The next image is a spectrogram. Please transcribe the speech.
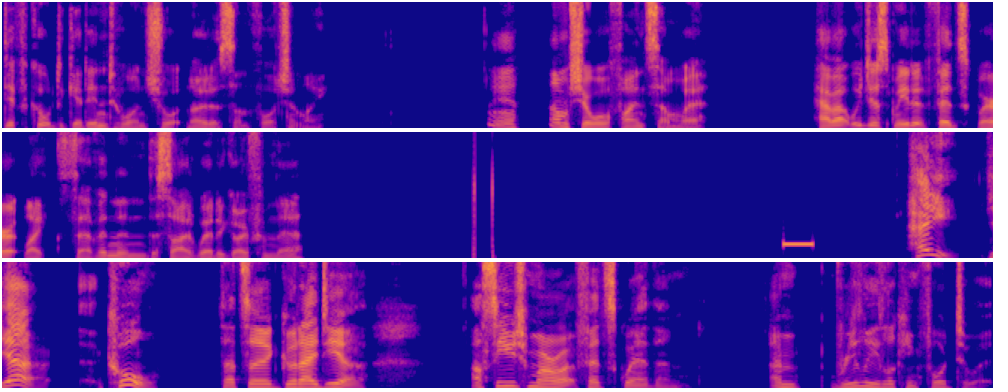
difficult to get into on short notice, unfortunately. Yeah, I'm sure we'll find somewhere. How about we just meet at Fed Square at like 7 and decide where to go from there? Hey, yeah, cool. That's a good idea. I'll see you tomorrow at Fed Square then. I'm really looking forward to it.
